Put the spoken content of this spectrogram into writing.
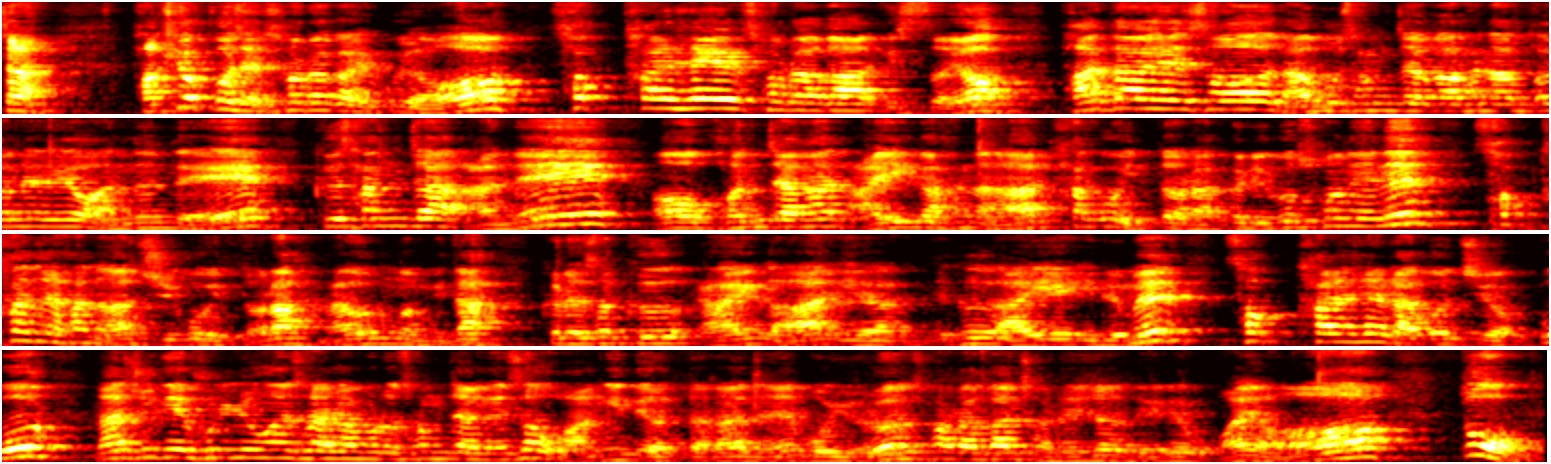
자, 박혁거제 설화가 있고요. 석탈해 설화가 있어요. 바다에서 나무 상자가 하나 떠내려 왔는데 그 상자 안에 어, 건장한 아이가 하나 타고 있더라. 그리고 손에는 석탄을 하나 쥐고 있더라. 라는 겁니다. 그래서 그 아이가 이- 그 아이의 이름을 석탈해라고 지었고 나중에 훌륭한 사람으로 성장해서 왕이 되었다라는 뭐 이런 설화가 전해져 내려와요. 또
